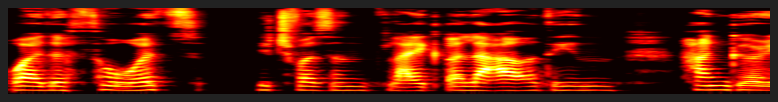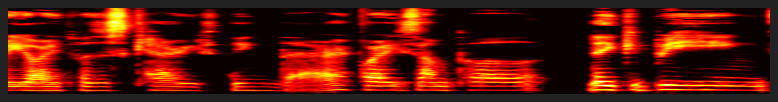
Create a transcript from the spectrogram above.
all the thoughts which wasn't like allowed in Hungary or it was a scary thing there. For example, like being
